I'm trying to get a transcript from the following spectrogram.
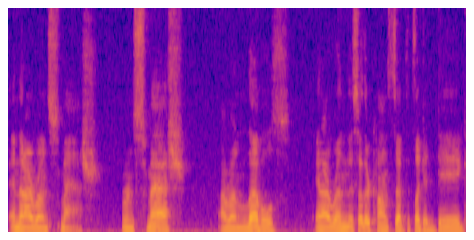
and then I run smash. I run smash. I run levels, and I run this other concept. It's like a dig,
